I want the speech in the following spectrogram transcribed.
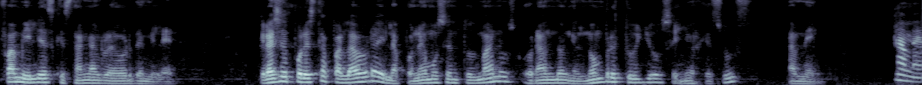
familias que están alrededor de Milena. Gracias por esta palabra y la ponemos en tus manos, orando en el nombre tuyo, Señor Jesús. Amén. Amén.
